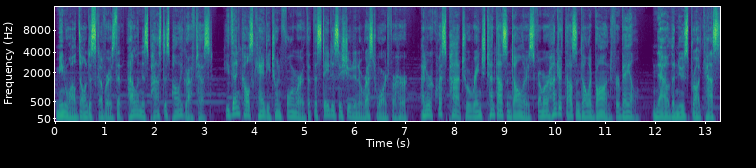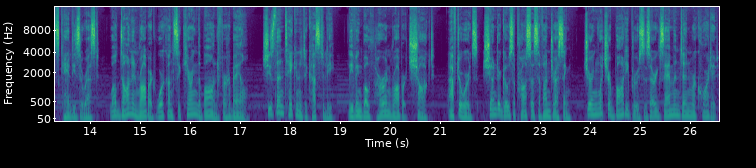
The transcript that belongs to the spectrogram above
Meanwhile, Don discovers that Alan has passed his polygraph test. He then calls Candy to inform her that the state has issued an arrest warrant for her and requests Pat to arrange $10,000 from her $100,000 bond for bail. Now the news broadcasts Candy's arrest, while Don and Robert work on securing the bond for her bail. She's then taken into custody, leaving both her and Robert shocked. Afterwards, she undergoes a process of undressing, during which her body bruises are examined and recorded.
